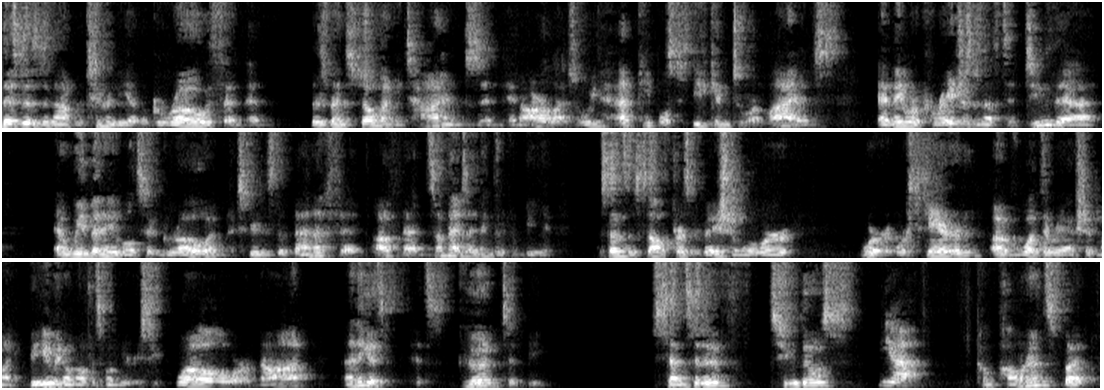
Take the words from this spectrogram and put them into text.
this is an opportunity of growth and, and there's been so many times in, in our lives where we've had people speak into our lives and they were courageous enough to do that and we've been able to grow and experience the benefit of that. And sometimes i think there can be a sense of self-preservation where we're we're, we're scared of what the reaction might be. We don't know if it's going to be received well or not. I think it's it's good to be sensitive to those Yeah. components, but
